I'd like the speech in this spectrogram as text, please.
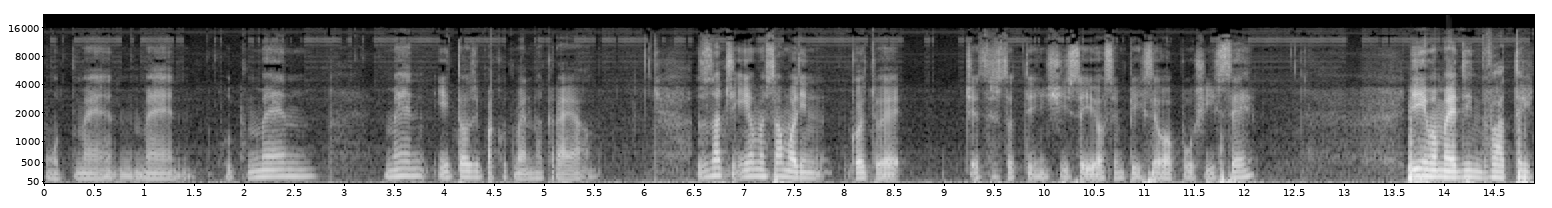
от мен, мен, от мен, мен и този пак от мен накрая. Значи имаме само един, който е 468 пиксела по 60. И имаме 1, 2, 3,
